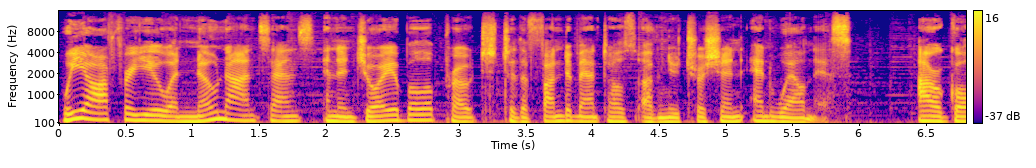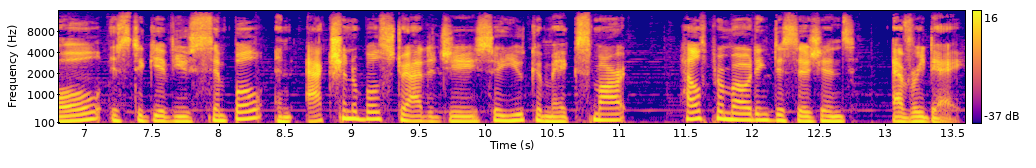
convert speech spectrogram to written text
We offer you a no nonsense and enjoyable approach to the fundamentals of nutrition and wellness. Our goal is to give you simple and actionable strategies so you can make smart, health promoting decisions every day.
